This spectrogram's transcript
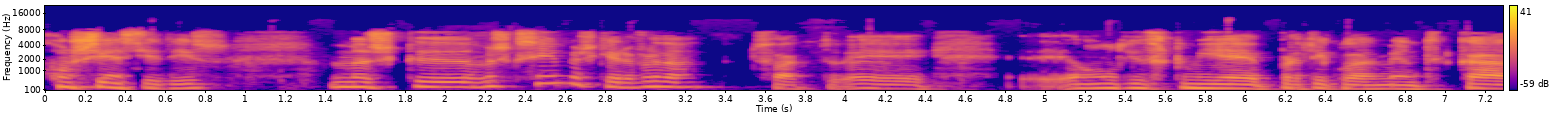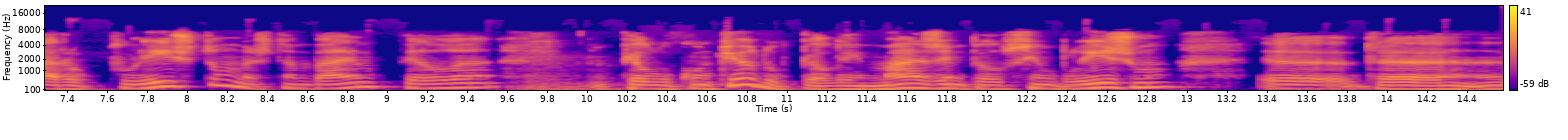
consciência disso, mas que, mas que sim, mas que era verdade, de facto. É, é um livro que me é particularmente caro por isto, mas também pela, pelo conteúdo, pela imagem, pelo simbolismo uh, da,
